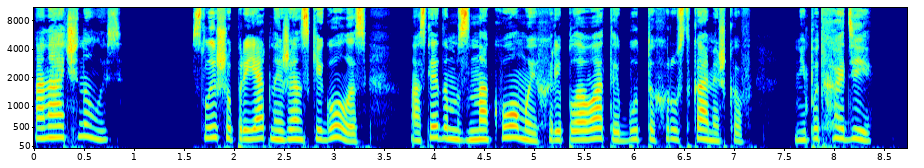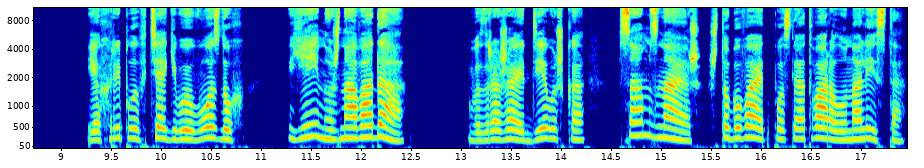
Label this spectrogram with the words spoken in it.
Она очнулась. Слышу приятный женский голос — а следом знакомый, хрипловатый, будто хруст камешков. «Не подходи!» Я хрипло втягиваю воздух. «Ей нужна вода!» — возражает девушка. «Сам знаешь, что бывает после отвара луналиста».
